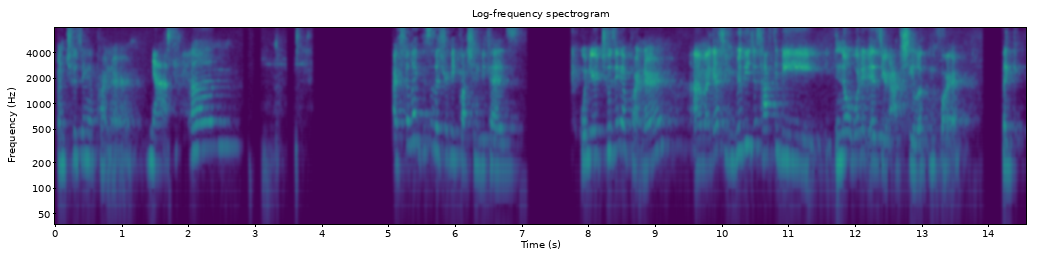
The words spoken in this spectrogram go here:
when choosing a partner? Yeah. Um, I feel like this is a tricky question because when you're choosing a partner, um, I guess you really just have to be know what it is you're actually looking for. Like,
